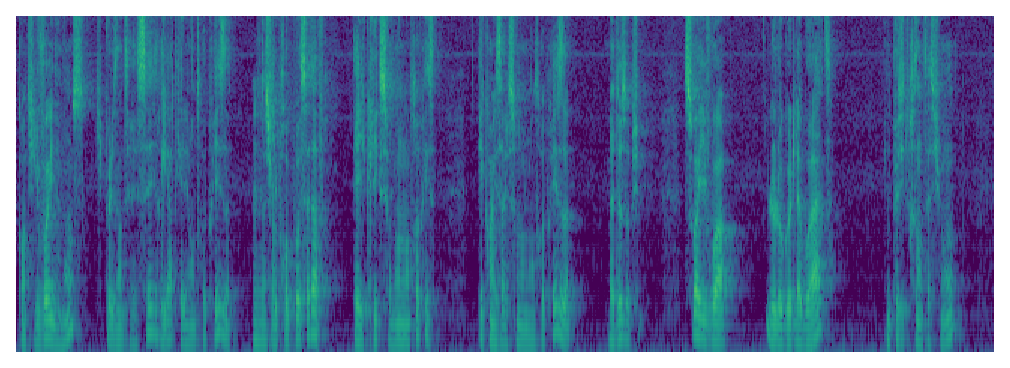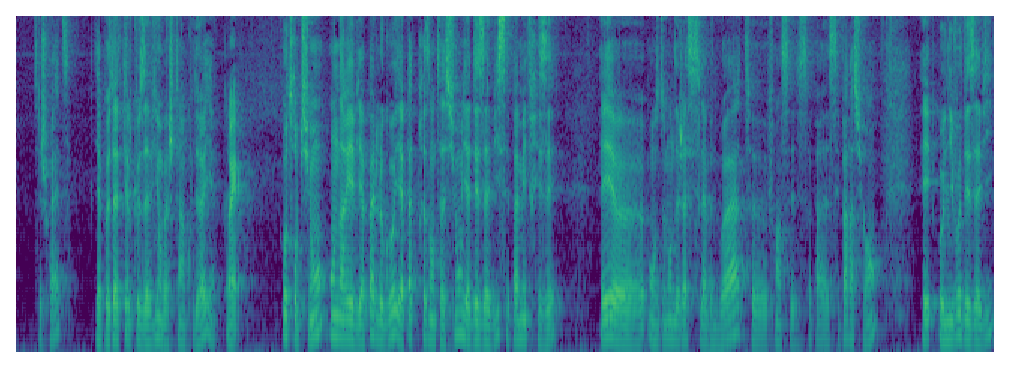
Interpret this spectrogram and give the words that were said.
Quand ils voient une annonce peut les intéresser, ils regardent quelle est l'entreprise, qui propose cette offre. Et ils cliquent sur le nom de l'entreprise. Et quand ils arrivent sur le nom de l'entreprise, bah, deux options. Soit ils voient le logo de la boîte, une petite présentation, c'est chouette. Il y a peut-être quelques avis, on va jeter un coup d'œil. Ouais. Autre option, on arrive, il n'y a pas de logo, il n'y a pas de présentation, il y a des avis, c'est pas maîtrisé. Et euh, on se demande déjà si c'est la bonne boîte, euh, enfin, c'est c'est pas, c'est pas rassurant. Et au niveau des avis,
